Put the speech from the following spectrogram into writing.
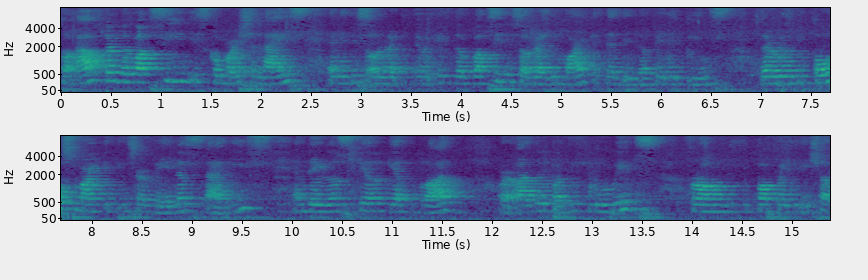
So after the vaccine is commercialized and it is already, if the vaccine is already marketed in the Philippines, there will be post-marketing surveillance studies and they will still get blood or other body fluids from the population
